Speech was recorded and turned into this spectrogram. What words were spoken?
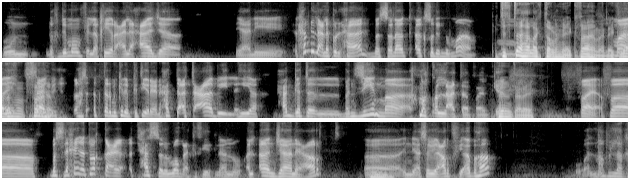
ونخدمهم. في الأخير على حاجة يعني الحمد لله على كل حال بس أنا أقصد إنه ما تستاهل أكثر من هيك فاهم عليك؟ ما فاهم. أكثر من كذا بكثير يعني حتى أتعابي اللي هي حقة البنزين ما ما طلعتها فاهم كيف؟ فهمت عليك. ف بس الحين أتوقع تحسن الوضع كثير لأنه الآن جاني عرض آه إني أسوي عرض في أبها. والمبلغ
